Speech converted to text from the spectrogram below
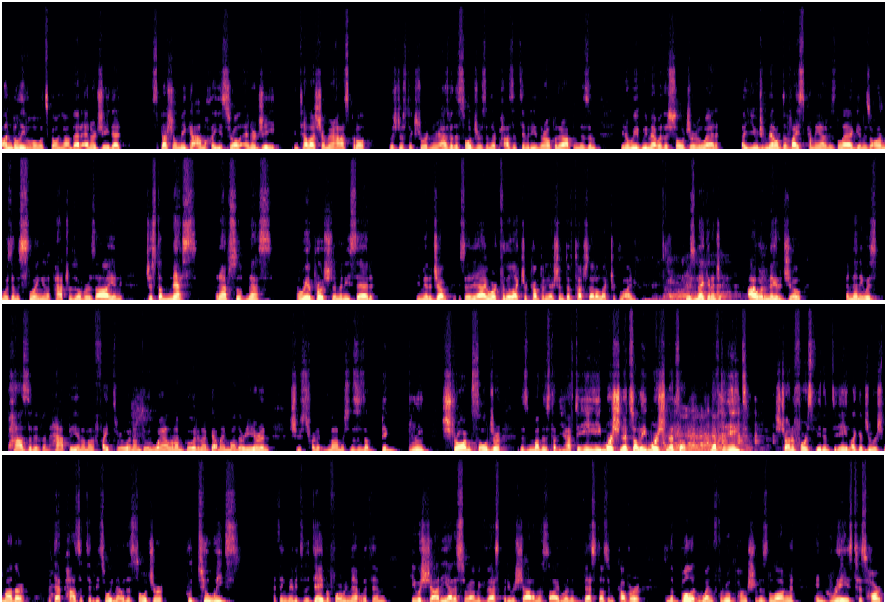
unbelievable what's going on. That energy, that special Mika Amcha Yisrael energy in Tel HaShomer Hospital was just extraordinary. As with the soldiers and their positivity and their hope and their optimism, you know, we, we met with a soldier who had a huge metal device coming out of his leg, and his arm was in a sling, and a patch was over his eye, and just a mess, an absolute mess. And we approached him, and he said, he made a joke. He said, "Yeah, I work for the electric company. I shouldn't have touched that electric line." He was making a. Jo- I wouldn't make it a joke. And then he was positive and happy, and I'm gonna fight through, and I'm doing well, and I'm good, and I've got my mother here, and she was trying to, mamish. This is a big, brute, strong soldier. His mother's, t- you have to eat, eat more schnitzel, eat more schnitzel. You have to eat. She's trying to force feed him to eat like a Jewish mother. But that positivity. So we met with a soldier who two weeks, I think maybe to the day before we met with him, he was shot. He had a ceramic vest, but he was shot on the side where the vest doesn't cover. And the bullet went through, punctured his lung, and grazed his heart.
